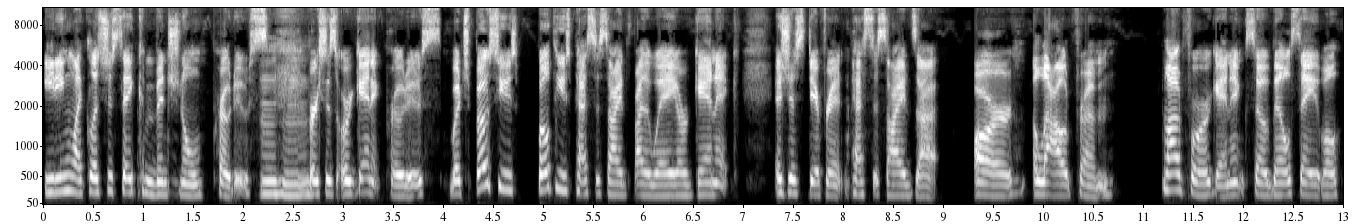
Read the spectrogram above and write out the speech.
eating like let's just say conventional produce Mm-hmm. versus organic produce, which both use both use pesticides. By the way, organic is just different pesticides that are allowed from allowed for organic. So they'll say, well,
